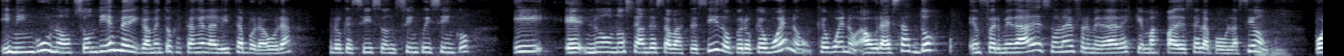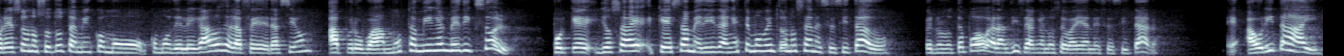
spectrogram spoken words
Y ninguno, son 10 medicamentos que están en la lista por ahora, creo que sí, son 5 y 5, y eh, no, no se han desabastecido, pero qué bueno, qué bueno. Ahora, esas dos enfermedades son las enfermedades que más padece la población. Por eso nosotros también como, como delegados de la federación aprobamos también el Medixol, porque yo sé que esa medida en este momento no se ha necesitado, pero no te puedo garantizar que no se vaya a necesitar. Eh, ahorita hay,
